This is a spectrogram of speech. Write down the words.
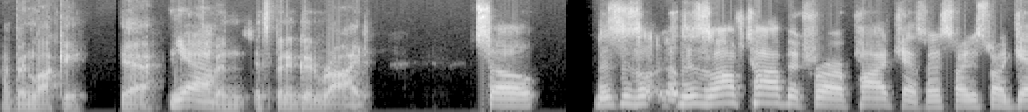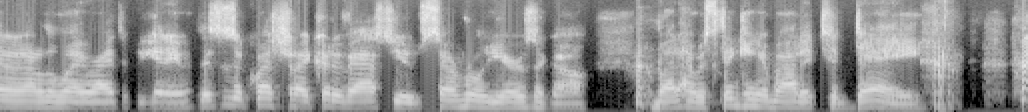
I've been lucky. Yeah. Yeah. It's been it's been a good ride. So this is this is off topic for our podcast, so I just want to get it out of the way right at the beginning. This is a question I could have asked you several years ago, but I was thinking about it today.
